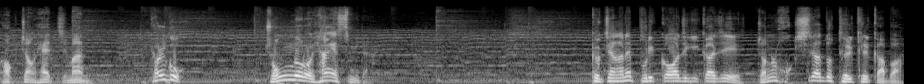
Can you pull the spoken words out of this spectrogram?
걱정했지만 결국 종로로 향했습니다. 극장 안에 불이 꺼지기까지 저는 혹시라도 들킬까봐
